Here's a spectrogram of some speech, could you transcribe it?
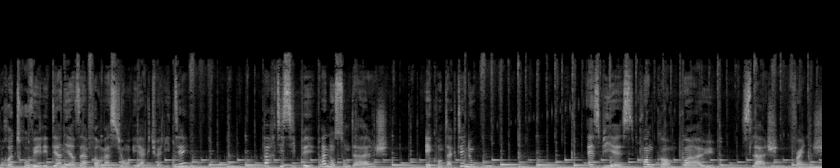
Retrouvez les dernières informations et actualités, participez à nos sondages et contactez-nous. sbs.com.au slash French.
